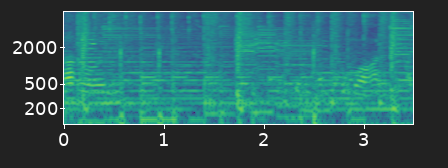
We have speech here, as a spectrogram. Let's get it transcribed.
kahoy. Kumuha ka ng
